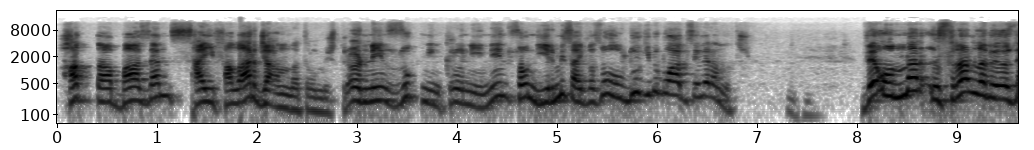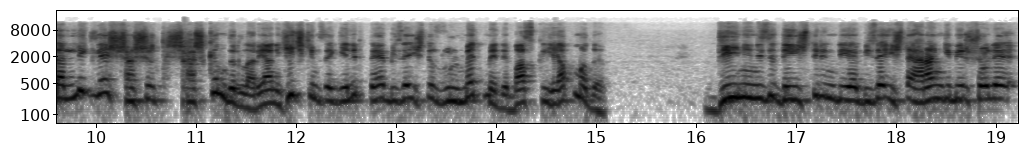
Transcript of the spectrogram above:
Hatta bazen sayfalarca anlatılmıştır. Örneğin Zuknin Kroniği'nin son 20 sayfası olduğu gibi bu hadiseler anlatır. Ve onlar ısrarla ve özellikle şaşır, şaşkındırlar. Yani hiç kimse gelip de bize işte zulmetmedi, baskı yapmadı. Dininizi değiştirin diye bize işte herhangi bir şöyle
